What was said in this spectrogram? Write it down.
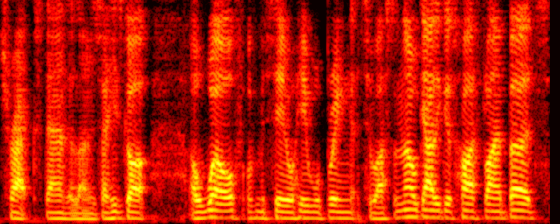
track standalone." So he's got a wealth of material he will bring to us. And Noel Gallagher's "High Flying Birds."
